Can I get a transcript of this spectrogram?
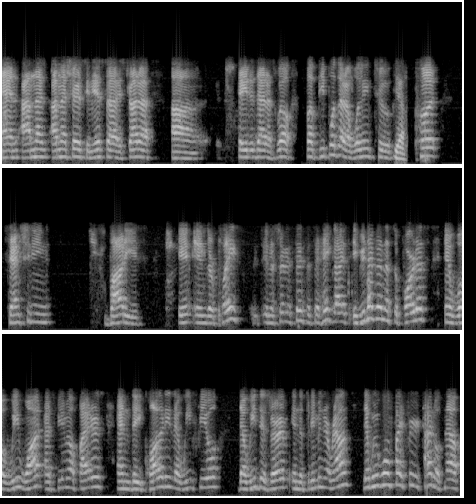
and I'm not I'm not sure if Seniesa Estrada uh, stated that as well, but people that are willing to Yeah. put sanctioning bodies in, in their place in a certain sense and say, hey guys, if you're not going to support us in what we want as female fighters and the equality that we feel that we deserve in the three minute round, then we won't fight for your titles. Now,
